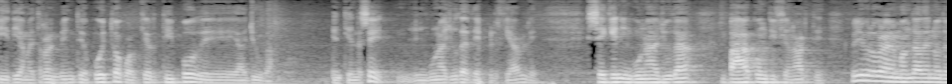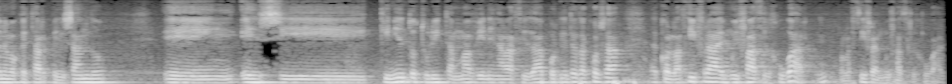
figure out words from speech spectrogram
y diametralmente opuesto a cualquier tipo de ayuda. Entiéndese, ninguna ayuda es despreciable sé que ninguna ayuda va a condicionarte. Pero yo creo que las hermandades no tenemos que estar pensando en, si 500 turistas más vienen a la ciudad, porque entre otras cosas, eh, con las cifras es muy fácil jugar. ¿eh? Con las cifras es muy fácil jugar.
